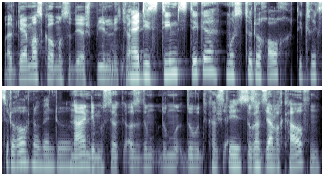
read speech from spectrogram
Weil Gamerscore musst du dir ja spielen. Ich kann, Äh, die Steam-Sticker musst du doch auch, die kriegst du doch auch nur, wenn du. Nein, die musst du ja, also du, du, du, kannst, Spielst. du kannst sie einfach kaufen.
